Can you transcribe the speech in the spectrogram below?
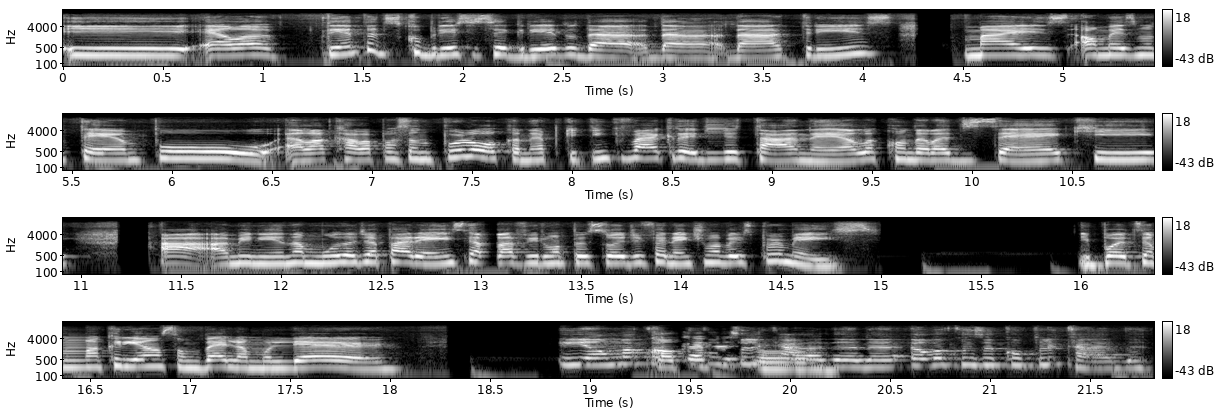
E ela tenta descobrir esse segredo da, da, da atriz, mas ao mesmo tempo ela acaba passando por louca, né? Porque quem que vai acreditar nela quando ela disser que ah, a menina muda de aparência, ela vira uma pessoa diferente uma vez por mês? E pode ser uma criança, um velho, uma mulher. E é uma coisa complicada, pessoa. né? É uma coisa complicada.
